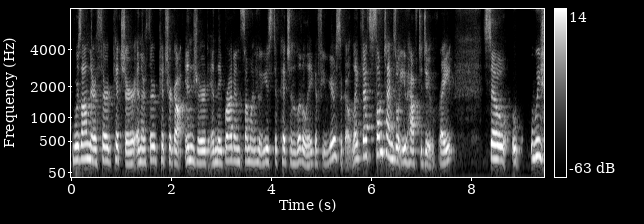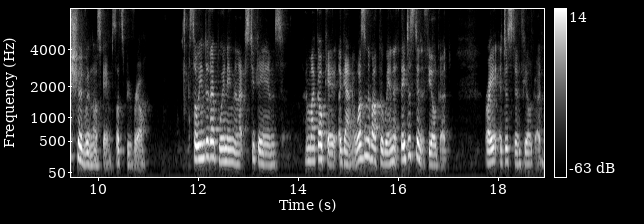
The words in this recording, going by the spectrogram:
was on their third pitcher and their third pitcher got injured and they brought in someone who used to pitch in little league a few years ago. Like that's sometimes what you have to do, right? So we should win those games. Let's be real. So we ended up winning the next two games. I'm like, okay, again, it wasn't about the win. It, they just didn't feel good, right? It just didn't feel good.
